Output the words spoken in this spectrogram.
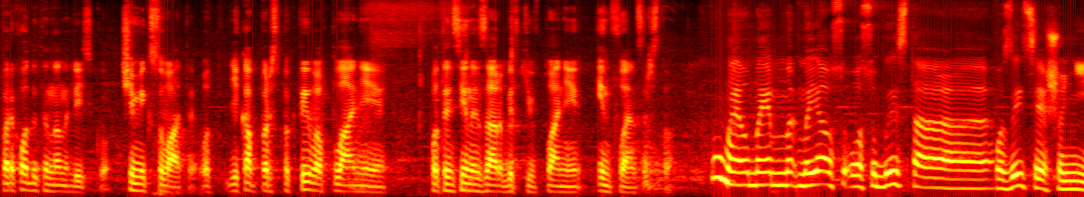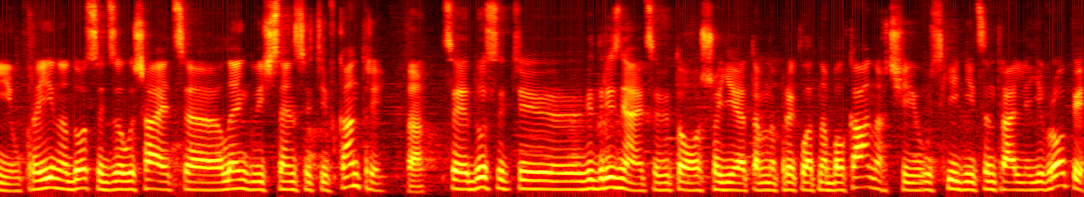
переходити на англійську чи міксувати? От яка перспектива в плані потенційних заробітків в плані інфлюенсерства? Ну, моя, моя, моя особиста позиція, що ні, Україна досить залишається language sensitive country. Так. Це досить е, відрізняється від того, що є там, наприклад, на Балканах чи у східній центральній Європі.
